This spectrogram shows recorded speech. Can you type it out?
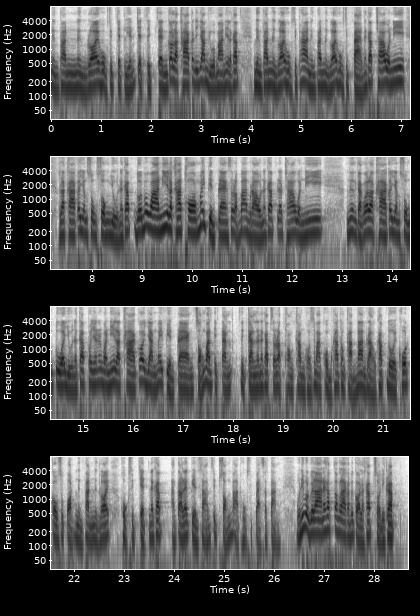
1,167 เหรียญ 70 เซนก็ราคาก็จะย่ำอยู่ประมาณนี้แหละครับ1,165 1,168นะครับเช้าวันนี้ราคาก็ยังทรงๆอยู่นะครับโดยเมื่อวานนี้ราคาทองไม่เปลี่ยนแปลงสำหรับบ้านเรานะครับแล้วเช้าวันนี้เนื่องจากว่าราคาก็ยังทรงตัวอยู่นะครับ เพราะฉะนั้นวันนี้ราคาก็ยังไม่เปลี่ยนแปลง 2 วันติดกันติดกันแล้วนะครับสำหรับทองคำของสมาคมค้าทองคำบ้านเราครับ โดยโค้ด Gold Spot 1,167 นะครับ อัตราแลกเปลี่ยน 32 บาท 68 สตางค์ วันนี้หมดเวลานะครับ ต้องลากันไปก่อนแล้วครับ สวัสดีครับ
